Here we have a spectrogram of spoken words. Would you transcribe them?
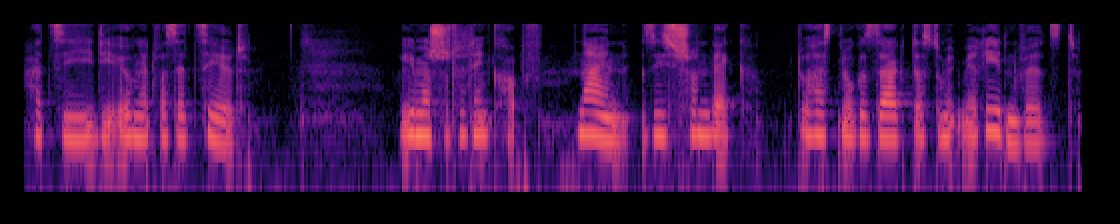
Hat sie dir irgendetwas erzählt? Rima schüttelt den Kopf. Nein, sie ist schon weg. Du hast nur gesagt, dass du mit mir reden willst.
